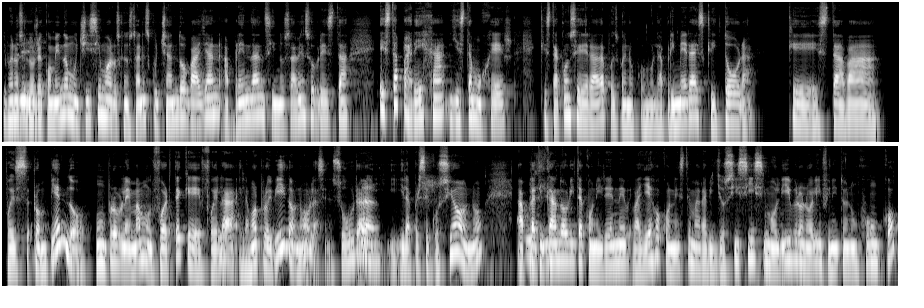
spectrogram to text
y bueno, se los recomiendo muchísimo a los que nos están escuchando, vayan, aprendan si no saben sobre esta, esta pareja y esta mujer que está considerada, pues bueno, como la primera escritora que estaba pues rompiendo un problema muy fuerte que fue la, el amor prohibido, ¿no? La censura y, la persecución, ¿no? A, platicando ahorita con Irene Vallejo, con este maravillosísimo libro, ¿no? El infinito en un junco,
